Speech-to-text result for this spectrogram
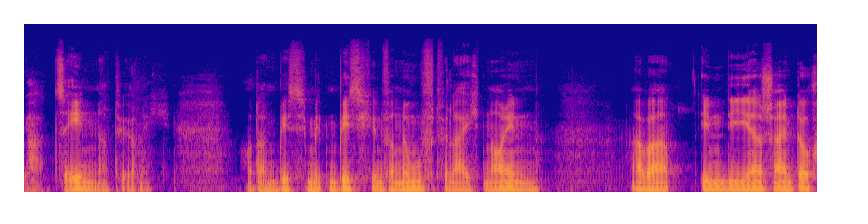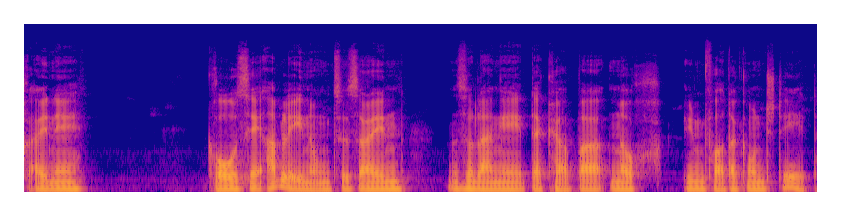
ja, zehn natürlich. Oder ein bisschen mit ein bisschen Vernunft vielleicht neun. Aber in dir scheint doch eine große Ablehnung zu sein, solange der Körper noch im Vordergrund steht.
